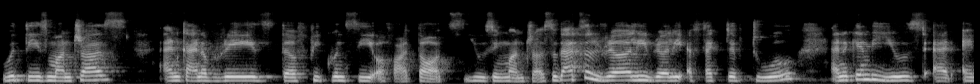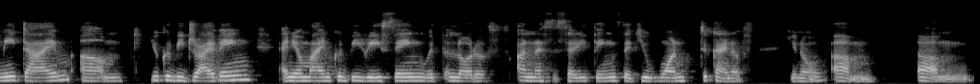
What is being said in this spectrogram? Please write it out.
with these mantras and kind of raise the frequency of our thoughts using mantras. So that's a really, really effective tool, and it can be used at any time. Um, you could be driving, and your mind could be racing with a lot of unnecessary things that you want to kind of you know um, um,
